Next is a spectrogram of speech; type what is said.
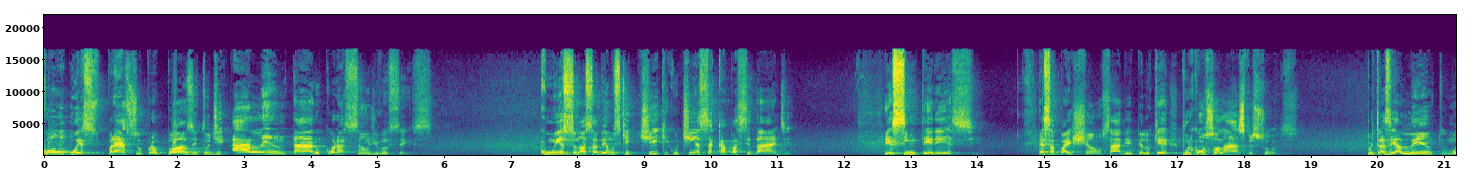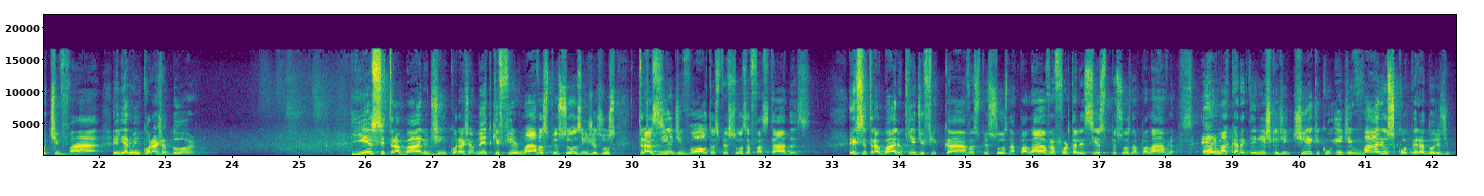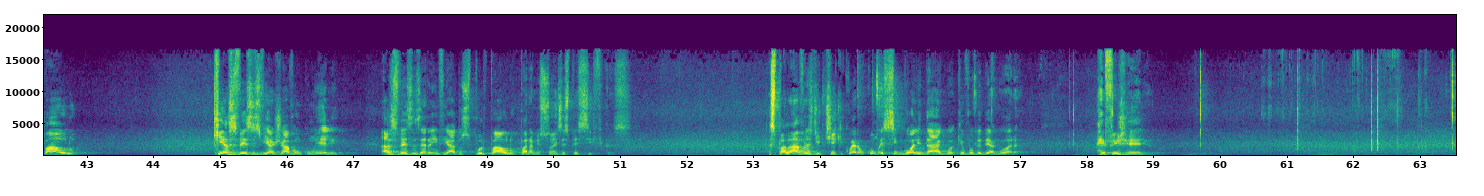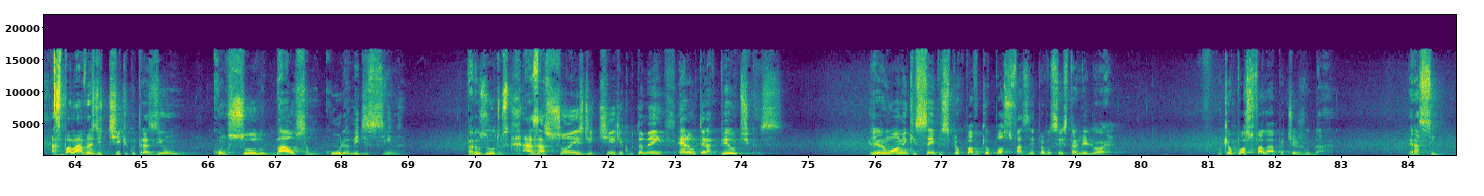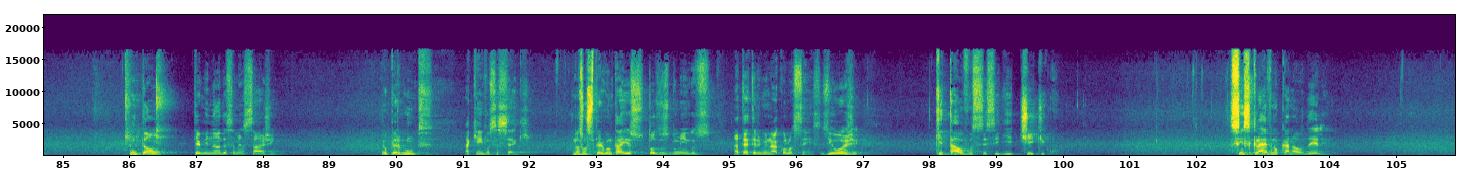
com o expresso propósito de alentar o coração de vocês. Com isso, nós sabemos que Tíquico tinha essa capacidade, esse interesse, essa paixão, sabe pelo quê? Por consolar as pessoas. por trazer alento, motivar, ele era um encorajador. E esse trabalho de encorajamento que firmava as pessoas em Jesus, trazia de volta as pessoas afastadas. Esse trabalho que edificava as pessoas na palavra, fortalecia as pessoas na palavra, era uma característica de Tíquico e de vários cooperadores de Paulo, que às vezes viajavam com ele, às vezes eram enviados por Paulo para missões específicas. As palavras de Tíquico eram como esse gole d'água que eu vou beber agora refrigério. As palavras de Tíquico traziam consolo, bálsamo, cura, medicina para os outros. As ações de Tíquico também eram terapêuticas. Ele era um homem que sempre se preocupava: o que eu posso fazer para você estar melhor? O que eu posso falar para te ajudar? Era assim. Então, terminando essa mensagem, eu pergunto: a quem você segue? Nós vamos perguntar isso todos os domingos até terminar Colossenses. E hoje, que tal você seguir Tíquico? Se inscreve no canal dele.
